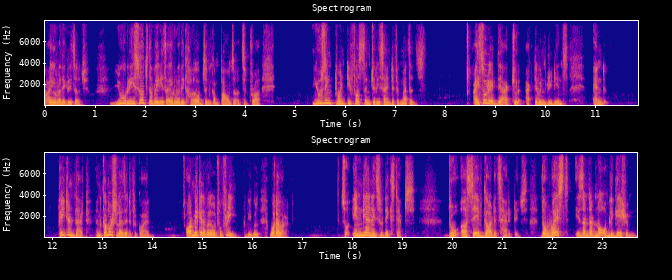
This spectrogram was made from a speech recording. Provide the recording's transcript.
ayurvedic research? You research the various ayurvedic herbs and compounds etc using 21st century scientific methods. Isolate the actual active ingredients and patent that and commercialize it if required or make it available for free to people whatever. So india needs to take steps to uh, safeguard its heritage. The west is under no obligation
